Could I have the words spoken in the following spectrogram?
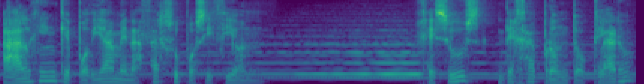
a alguien que podía amenazar su posición. Jesús deja pronto claro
